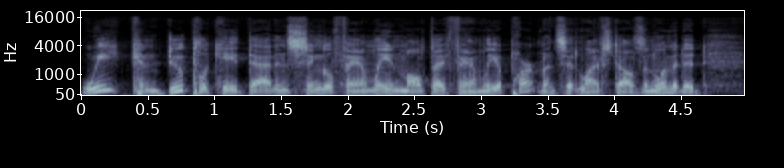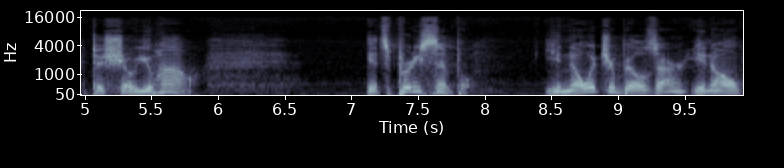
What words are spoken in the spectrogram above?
we can duplicate that in single family and multifamily apartments at Lifestyles Unlimited to show you how. It's pretty simple. You know what your bills are. You know,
